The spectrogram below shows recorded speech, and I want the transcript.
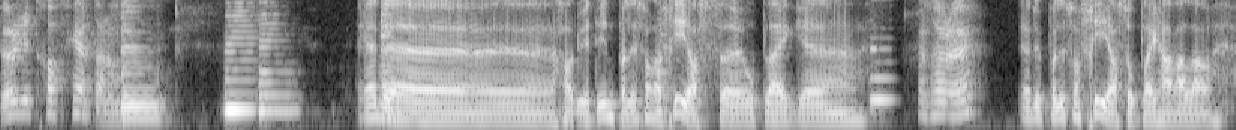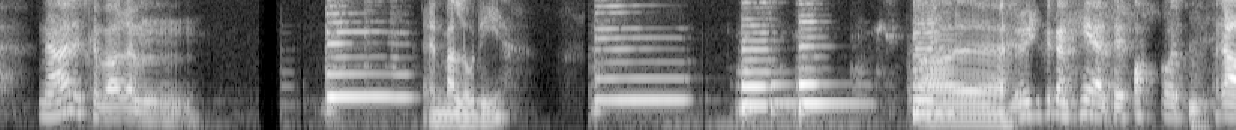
Føler ikke traff helt ennå. Er det Har du gitt inn på litt sånn frias-opplegg? Hva sa du? Er du på litt sånn frias-opplegg her, eller? Nei, det skal være en En melodi? Uh, du ikke fikk den helt til akkurat Ja,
